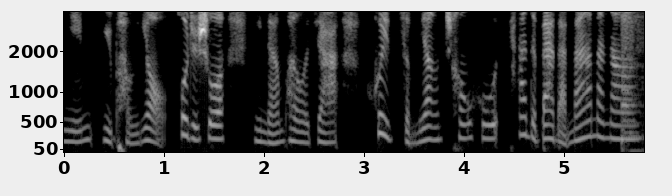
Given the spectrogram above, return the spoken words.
你女朋友或者说你男朋友家会怎么样称呼他的爸爸妈妈呢？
